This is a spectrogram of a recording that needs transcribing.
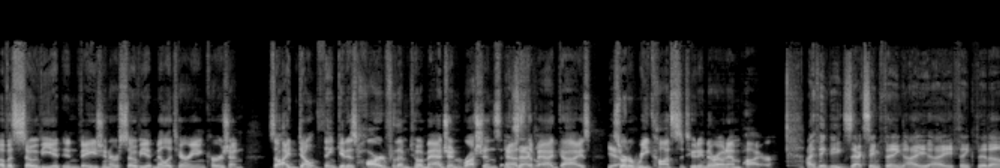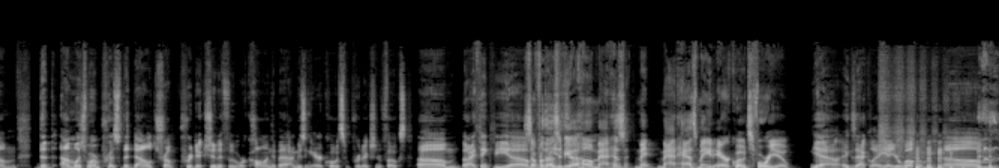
of a Soviet invasion or Soviet military incursion. So I don't think it is hard for them to imagine Russians as the bad guys, yeah. sort of reconstituting their own empire. I think the exact same thing. I, I think that um that I'm much more impressed with the Donald Trump prediction, if we're calling it that. I'm using air quotes for prediction, folks. Um, but I think the um, so for those of you at home, Matt has Matt has made air quotes for you. Yeah, exactly. Yeah, you're welcome. um,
